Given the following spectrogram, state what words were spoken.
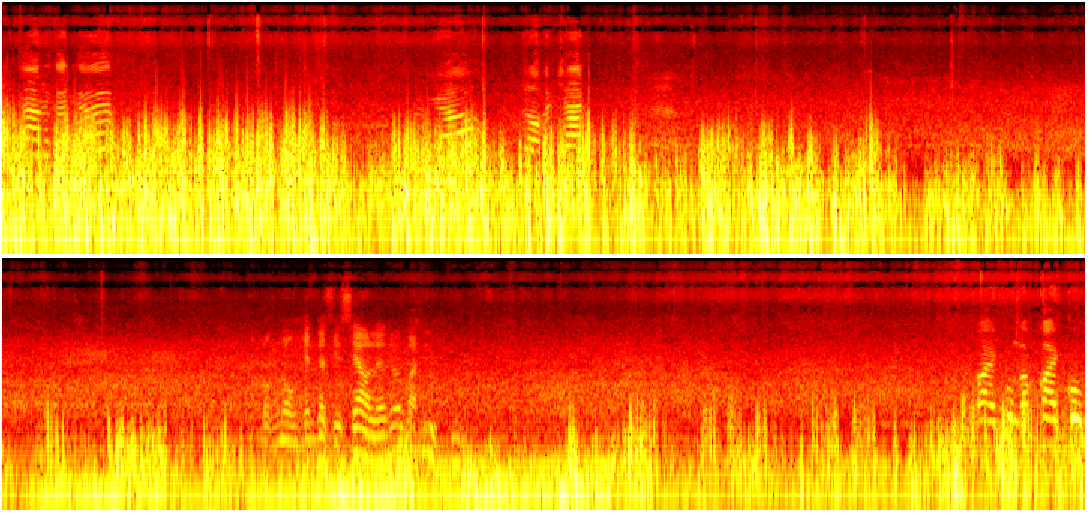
กินข้าวด้วยกันครับเดี๋ยวดอกกัญชัน ลงลงเห็นกับสีเซลเลยด้วยบัดก้อยกุ้งกับก้อยกุ้ง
